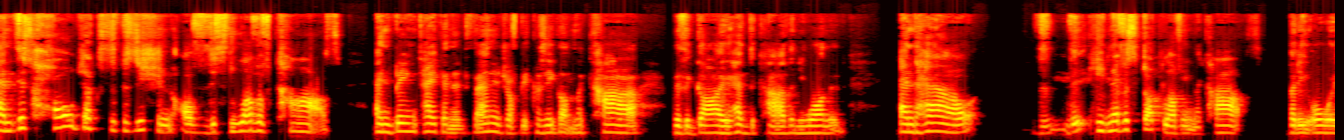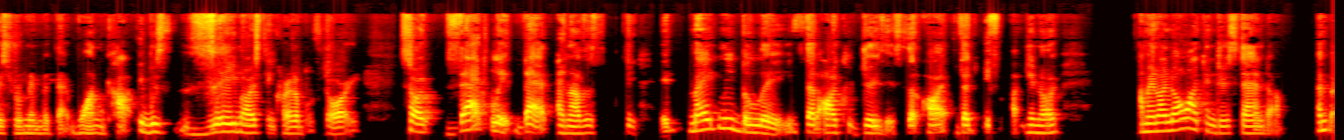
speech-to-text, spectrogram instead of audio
And this whole juxtaposition of this love of cars and being taken advantage of because he got in the car with the guy who had the car that he wanted and how the, the, he never stopped loving the cars but he always remembered that one cut. It was the most incredible story. So that let that and others, it made me believe that I could do this, that I, that if, you know, I mean, I know I can do stand up and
